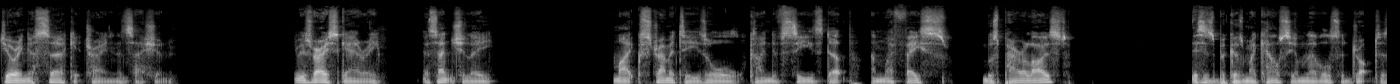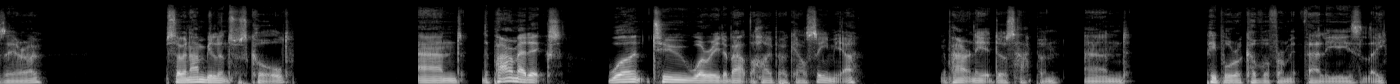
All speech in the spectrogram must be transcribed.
during a circuit training session. It was very scary. Essentially, my extremities all kind of seized up and my face was paralyzed. This is because my calcium levels had dropped to zero. So an ambulance was called, and the paramedics weren't too worried about the hypocalcemia. Apparently, it does happen, and people recover from it fairly easily.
